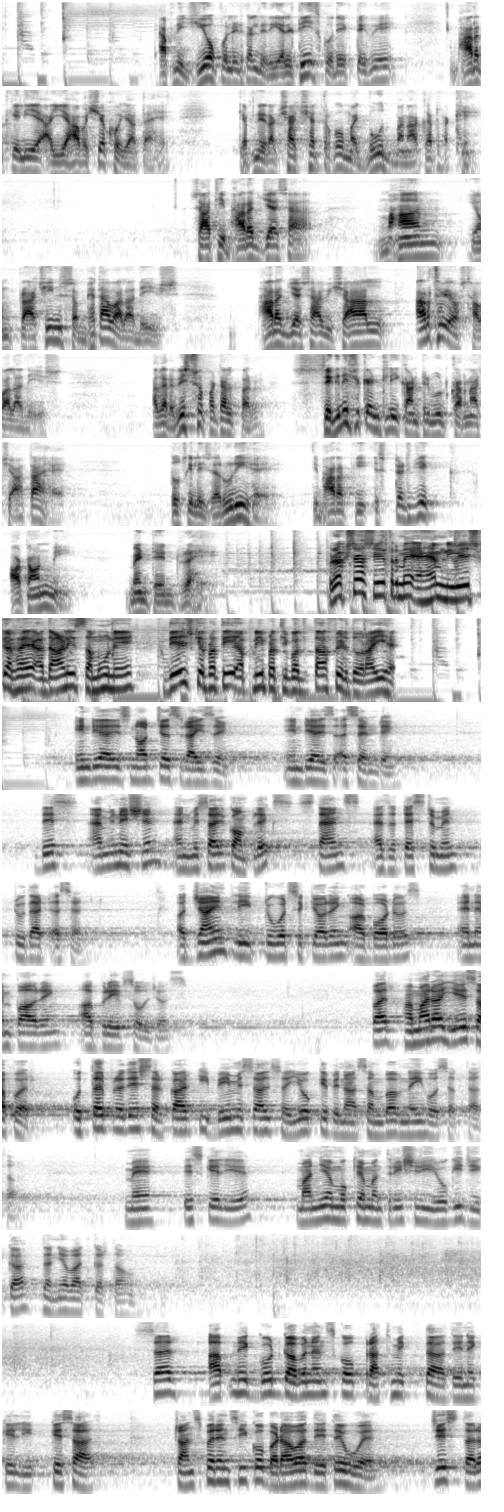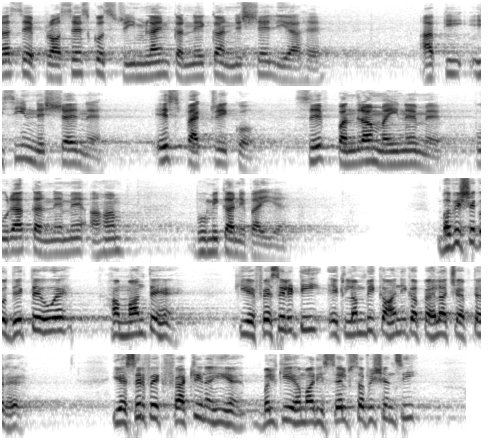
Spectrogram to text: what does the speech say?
अपनी जियो पोलिटिकल रियलिटीज को देखते हुए भारत के लिए यह आवश्यक हो जाता है कि अपने रक्षा क्षेत्र को मज़बूत बनाकर रखें। साथ ही भारत जैसा महान एवं प्राचीन सभ्यता वाला देश, भारत जैसा विशाल अर्थव्यवस्था वाला देश, अगर विश्व पटल पर सिग्निफिकेंटली कंट्रीब्यूट करना चाहता है तो उसके लिए ज़रूरी है कि भारत की स्ट्रेटजिक ऑटोनमी मेंटेन रहे। रक्षा क्षेत्र में अहम निवेश कर रहे अदानी समूह ने देश के प्रति अपनी प्रतिबद्धता फिर दोहराई है। India is not just rising India is ascending this ammunition and missile complex stands as a testament to that ascent a giant leap towards securing our borders and empowering our brave soldiers. पर हमारा ये सफ़र उत्तर प्रदेश सरकार की बेमिसाल सहयोग के बिना संभव नहीं हो सकता था। मैं इसके लिए माननीय मुख्यमंत्री श्री योगी जी का धन्यवाद करता हूँ। सर, आपने गुड गवर्नेंस को प्राथमिकता देने के लिए, के साथ ट्रांसपेरेंसी को बढ़ावा देते हुए जिस तरह से प्रोसेस को स्ट्रीमलाइन करने का निश्चय लिया है, आपकी इसी निश्चय ने इस फैक्ट्री को सिर्फ़ पंद्रह महीने में पूरा करने में अहम भूमिका निभाई है। भविष्य को देखते हुए हम मानते हैं कि यह फैसिलिटी एक लंबी कहानी का पहला चैप्टर है। यह सिर्फ़ एक फैक्ट्री नहीं है, बल्कि हमारी सेल्फ सफिशिएंसी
